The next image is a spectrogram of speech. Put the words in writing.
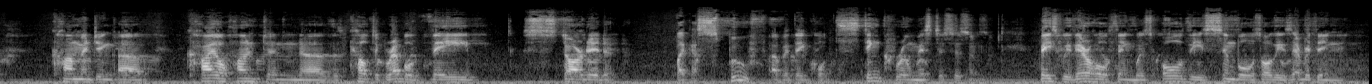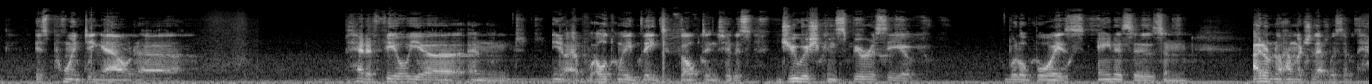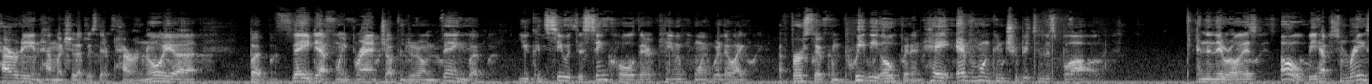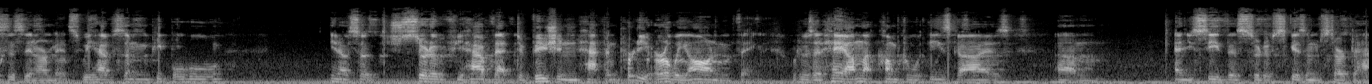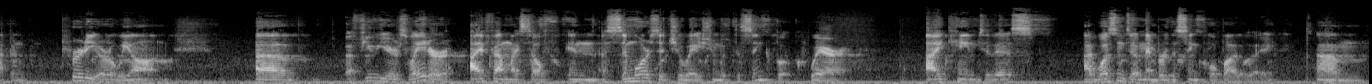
commenting. Uh, Kyle Hunt and uh, the Celtic Rebel they started like a spoof of it they called Stinkro mysticism basically their whole thing was all these symbols, all these everything is pointing out uh, pedophilia, and you know ultimately they developed into this Jewish conspiracy of little boys' anuses, and I don't know how much of that was a parody and how much of that was their paranoia, but they definitely branch up into their own thing. But you could see with the sinkhole, there came a point where they're like, at first they're completely open and hey, everyone contribute to this blog. And then they realized, oh, we have some racists in our midst. We have some people who, you know, so sort of you have that division happen pretty early on in the thing, where people said, hey, I'm not comfortable with these guys. Um, and you see this sort of schism start to happen pretty early on. Uh, a few years later, I found myself in a similar situation with the Sync book, where I came to this. I wasn't a member of the Sinkhole, by the way. Um,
